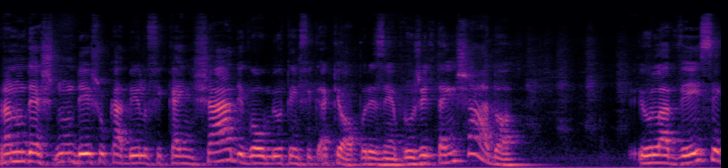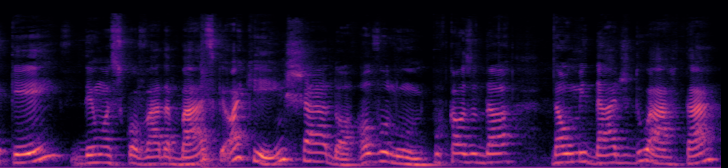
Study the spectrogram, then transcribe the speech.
para não deixar não deixa o cabelo ficar inchado, igual o meu tem ficado. Aqui, ó, por exemplo, hoje ele tá inchado, ó. Eu lavei, sequei, dei uma escovada básica, olha aqui, inchado, ó, ó o volume, por causa da da umidade do ar, tá?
